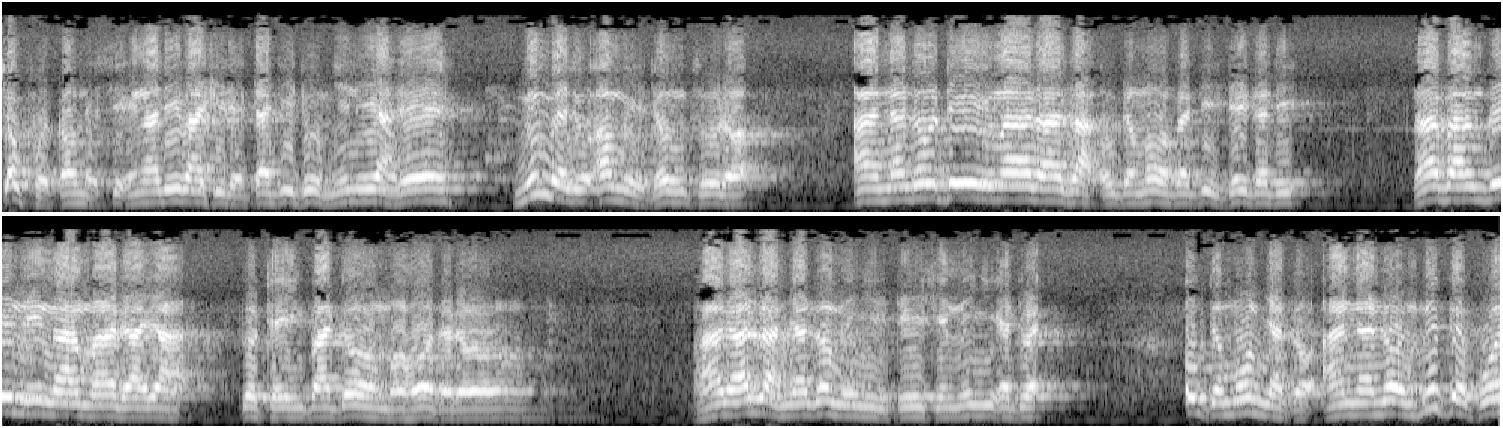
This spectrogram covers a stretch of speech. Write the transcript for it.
ကြောက်ဖွယ်ကောင်းတဲ့စစ်အင်္ဂါ၄ပါးရှိတဲ့တကြီးတို့မြင်နေရတယ်မင်းဘယ်လိုအောင်မေတုံးဆိုတော့ အာနန္ဒုတိမာရကဥဒ္ဓမောပတိဒိဋ္ဌိသဗ္ဗံသိနိငါမာရာယသွထိန်ပတောမဟောတရောမဟာရာဇမြတ်တော်မင်းကြီးတေရှင်မင်းကြီးအတွက်ဥဒ္ဓမောမြတ်တော်အာနန္ဒောနှစ်သက်ပွဲ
